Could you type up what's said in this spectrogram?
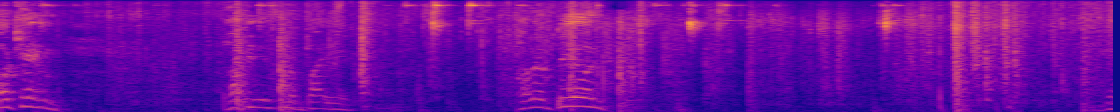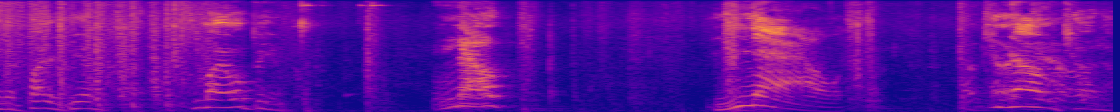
Okay. Puppy is gonna bite you. Puppy Bjorn. He's gonna bite you, Bjorn. It's my opium. No. Now. Don't tell her No, no. Kata.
